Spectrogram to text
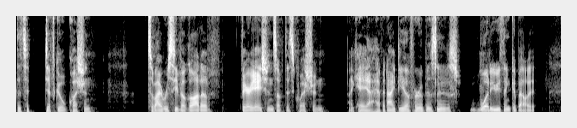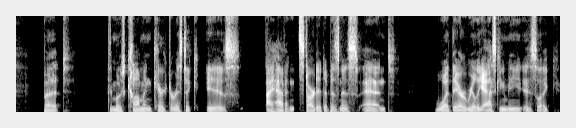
That's a difficult question. So I receive a lot of variations of this question. Like, hey, I have an idea for a business. What do mm-hmm. you think about it? But the most common characteristic is I haven't started a business. And what they're really asking me is like,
